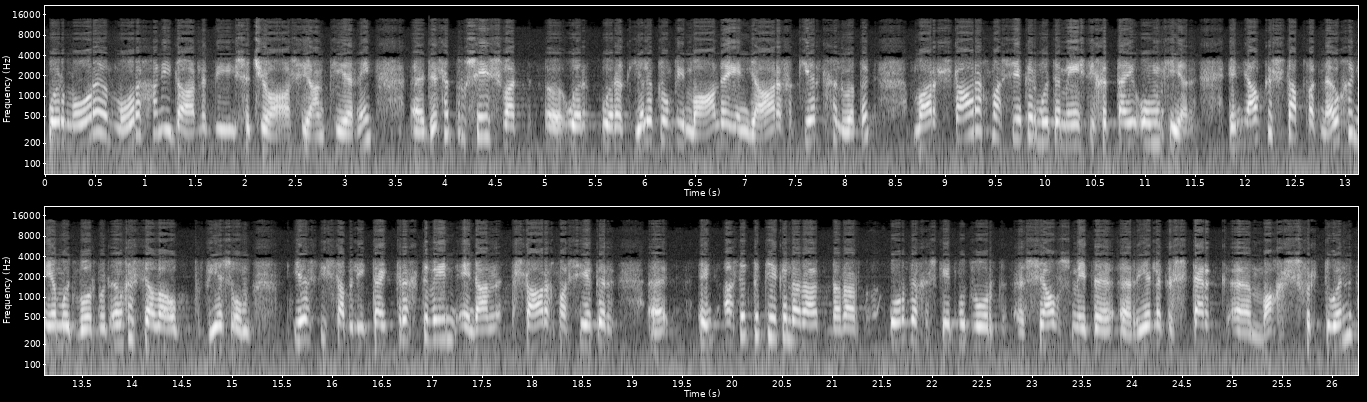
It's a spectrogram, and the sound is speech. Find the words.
oor môre môre gaan nie dadelik die situasie hanteer nie. Uh, dis 'n proses wat uh, oor oor 'n hele klompie maande en jare verkeerd geloop het, maar stadig maar seker moet 'n mens die gety omkeer. En elke stap wat nou geneem moet word, moet ingestel daarop wees om eers die stabiliteit terug te wen en dan stadig maar seker uh, en as dit beteken dat daar dat daar orde geskep moet word uh, selfs met 'n redelike sterk uh, magsvertoon,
